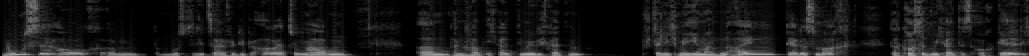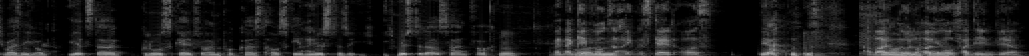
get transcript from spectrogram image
Muße auch, ähm, dann musst du die Zeit für die Bearbeitung haben. Ähm, dann habe ich halt die Möglichkeit, dann stelle ich mir jemanden ein, der das macht. Da kostet mich halt das auch Geld. Ich weiß nicht, ob ihr jetzt da groß Geld für euren Podcast ausgeben Nein. müsst. Also ich, ich müsste das einfach. Hm. Wenn, dann geben wir Und- unser eigenes Geld aus. Ja, Aber Genau, 0 machen wir. Euro verdienen wir.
